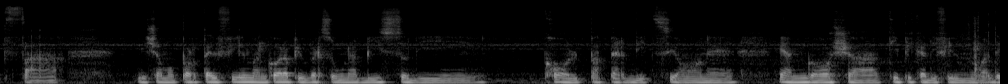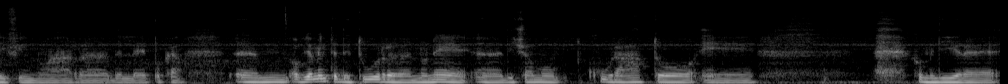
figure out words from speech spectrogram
fa, diciamo, porta il film ancora più verso un abisso di colpa, perdizione e angoscia tipica film dei film noir dell'epoca Um, ovviamente The Tour non è, eh, diciamo, curato e come dire,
